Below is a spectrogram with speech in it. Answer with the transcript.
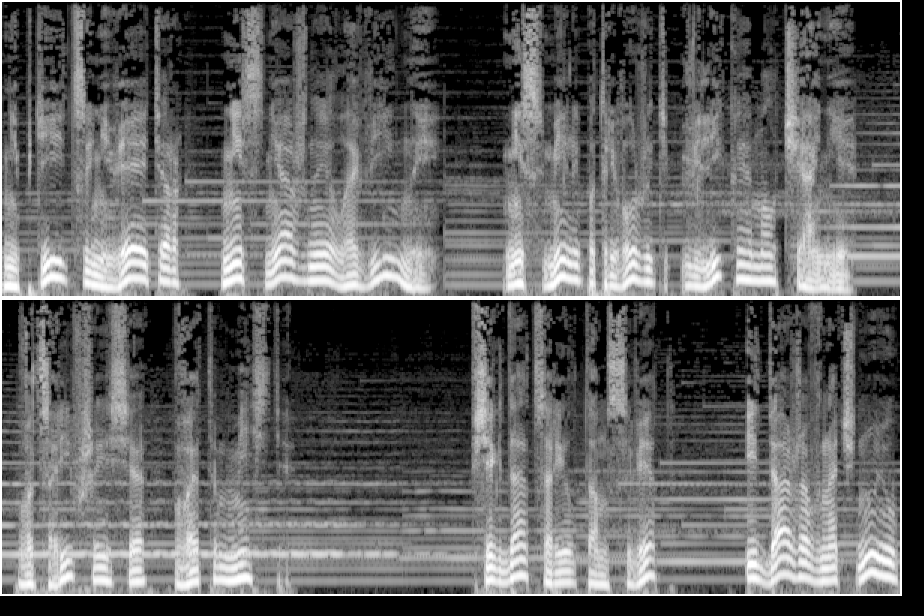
Ни птицы, ни ветер, ни снежные лавины не смели потревожить великое молчание, воцарившееся в этом месте. Всегда царил там свет, и даже в ночную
